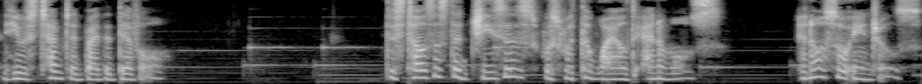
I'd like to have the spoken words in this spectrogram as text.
and he was tempted by the devil. This tells us that Jesus was with the wild animals and also angels.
